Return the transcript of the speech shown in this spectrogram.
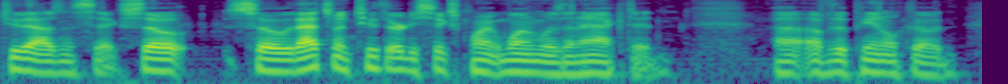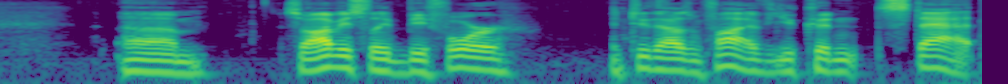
2006. So so that's when 236.1 was enacted uh, of the penal code. Um, so obviously before in 2005 you couldn't stat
